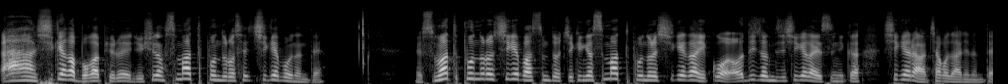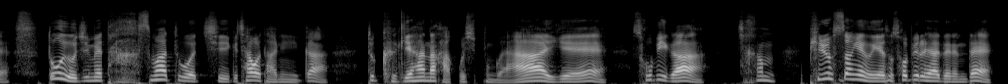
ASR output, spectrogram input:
아 시계가 뭐가 필요해? 휴대 스마트폰으로 시계 보는데 예, 스마트폰으로 시계 봤으면 좋지. 그러니까 스마트폰으로 시계가 있고 어디든지 시계가 있으니까 시계를 안 차고 다니는데 또 요즘에 다 스마트워치 차고 다니니까 또 그게 하나 갖고 싶은 거야. 아 이게 소비가 참 필요성에 의해서 소비를 해야 되는데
